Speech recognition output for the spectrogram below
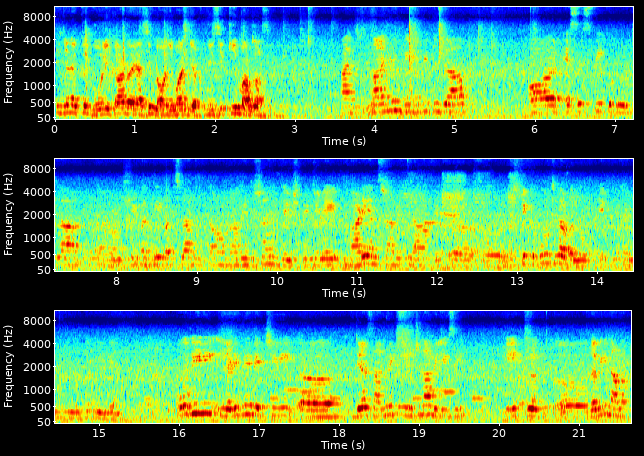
ਜਿਹੜਾ ਇੱਕ ਗੋਲੀकांड ਹੋਇਆ ਸੀ ਨੌਜਵਾਨ ਜ਼ਖਮੀ ਸੀ ਕੀ ਮਾਮਲਾ ਸੀ? ਹਾਂਜੀ ਮਾਨਯੋਗ ਡੀਜੀਪੀ ਪੰਜਾਬ ਔਰ ਐਸਐਸਪੀ ਕਪੂਰਥਲਾ ਅ, ਸ਼੍ਰੀਮਤੀ ਵਤਸਲਾ ਗੁਪਤਾ ਉਹਨਾਂ ਦੇ ਦਿਸ਼ਾ ਨਿਰਦੇਸ਼ ਤੇ ਜਿਹੜੇ ਮਾੜੇ ਅੰਸਰਾਂ ਦੇ ਖਿਲਾਫ ਇੱਕ ਡਿਸਟ੍ਰਿਕਟ ਕਪੂਰਥਲਾ ਵੱਲੋਂ ਇੱਕ ਮੁਹਿੰਮ ਮੁੱਢੀ ਗਈ ਹੈ। ਉਹਦੀ ਲੜੀ ਦੇ ਵਿੱਚ ਹੀ ਅ, ਜਿਹੜਾ ਸਾਨੂੰ ਇੱਕ ਸੂਚਨਾ ਮਿਲੀ ਸੀ ਕਿ ਇੱਕ ਅ, ਰਵੀ ਨਾਮਕ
